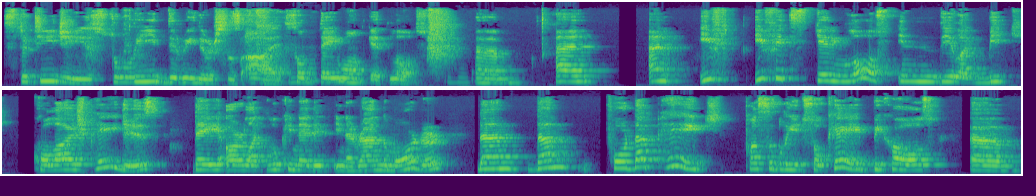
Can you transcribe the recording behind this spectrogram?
strategies to lead the reader's eye so they won't get lost. Um, and and if if it's getting lost in the like big collage pages, they are like looking at it in a random order. Then then for that page, possibly it's okay because um,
